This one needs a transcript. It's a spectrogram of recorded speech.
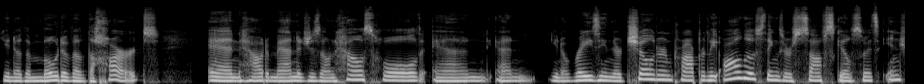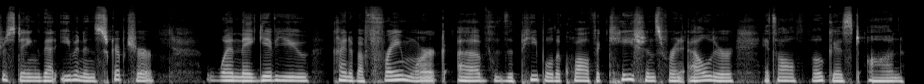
you know, the motive of the heart and how to manage his own household and and you know raising their children properly all those things are soft skills so it's interesting that even in scripture when they give you kind of a framework of the people, the qualifications for an elder, it's all focused on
